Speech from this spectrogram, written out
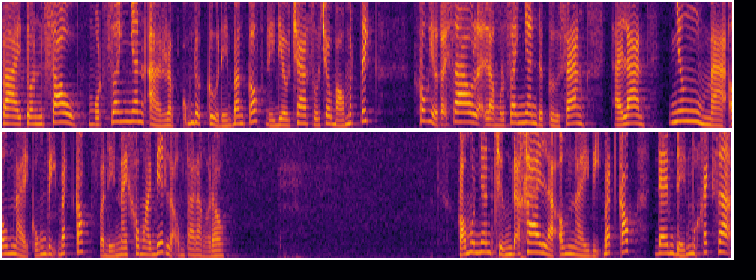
Vài tuần sau, một doanh nhân Ả Rập cũng được cử đến Bangkok để điều tra số châu báu mất tích. Không hiểu tại sao lại là một doanh nhân được cử sang Thái Lan, nhưng mà ông này cũng bị bắt cóc và đến nay không ai biết là ông ta đang ở đâu. Có một nhân chứng đã khai là ông này bị bắt cóc, đem đến một khách sạn,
